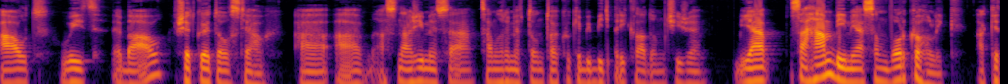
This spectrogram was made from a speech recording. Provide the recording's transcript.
out, with, above. Všetko je to o vzťahoch. A, a, a snažíme sa samozrejme v tomto ako keby byť príkladom. Čiže ja sa hambím, ja som workoholik. A keď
